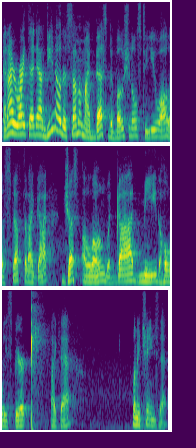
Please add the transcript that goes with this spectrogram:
and I write that down. Do you know that some of my best devotionals to you all is stuff that I got just alone with God, me, the Holy Spirit, like that? Let me change that.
